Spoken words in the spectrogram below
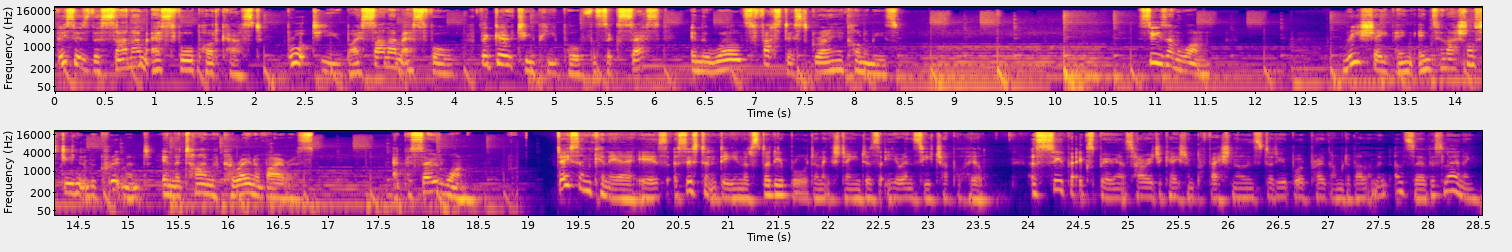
This is the Sannam S4 podcast, brought to you by Sannam S4, the go to people for success in the world's fastest growing economies. Season 1 Reshaping International Student Recruitment in the Time of Coronavirus. Episode 1 Jason Kinnear is Assistant Dean of Study Abroad and Exchanges at UNC Chapel Hill, a super experienced higher education professional in study abroad programme development and service learning.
